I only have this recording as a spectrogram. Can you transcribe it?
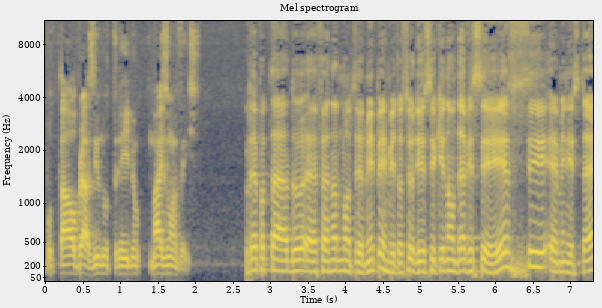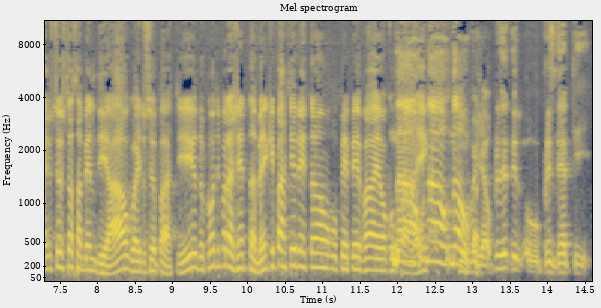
botar o Brasil no trilho mais uma vez. Deputado eh, Fernando Monteiro, me permita, o senhor disse que não deve ser esse eh, ministério. O senhor está sabendo de algo aí do seu partido? Conte para a gente também. Que partido, então, o PP vai ocupar? Não, hein? não, não. Veja, o presidente, o presidente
